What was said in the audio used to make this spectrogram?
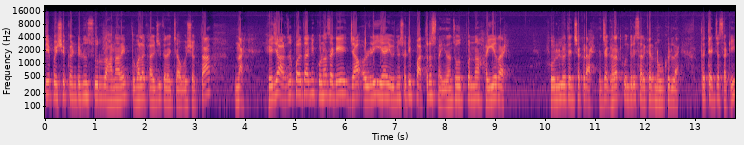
ते पैसे कंटिन्यू सुरू राहणार आहे. तुम्हाला काळजी करायची आवश्यकता नाही. हे जे अर्ज पडताळणी कोणासाठी ज्या ऑलरेडी या योजनेसाठी पात्रच नाही. त्यांचं उत्पन्न हायर आहे. फोर व्हीलर त्यांच्याकडे आहे. त्यांच्या घरात कोणतरी सरकारी नोकरीला आहे. तर त्यांच्यासाठी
